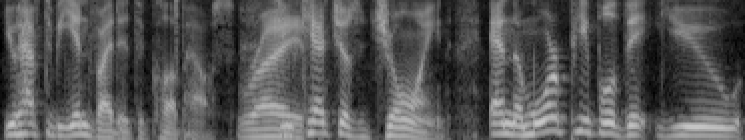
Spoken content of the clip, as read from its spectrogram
you have to be invited to Clubhouse, So you can't just join. And the more people that you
